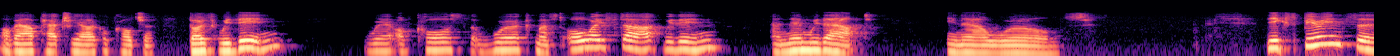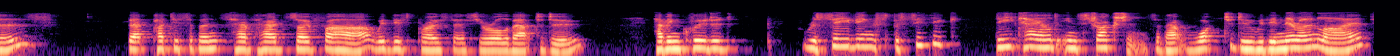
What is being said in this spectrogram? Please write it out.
of our patriarchal culture, both within, where of course the work must always start within, and then without in our worlds. The experiences that participants have had so far with this process you're all about to do have included receiving specific, detailed instructions about what to do within their own lives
